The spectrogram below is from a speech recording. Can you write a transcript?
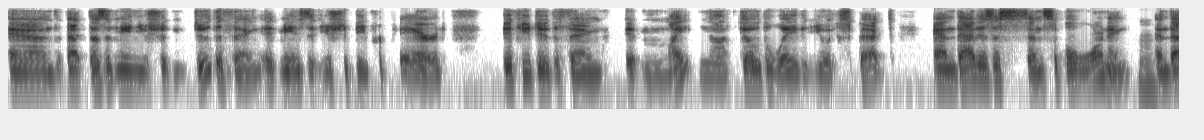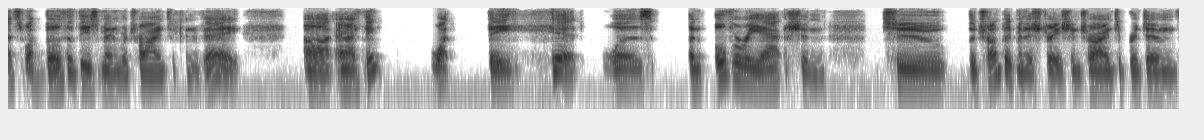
And that doesn't mean you shouldn't do the thing. It means that you should be prepared. If you do the thing, it might not go the way that you expect. And that is a sensible warning. Hmm. And that's what both of these men were trying to convey. Uh, and I think what they hit was an overreaction to the Trump administration trying to pretend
